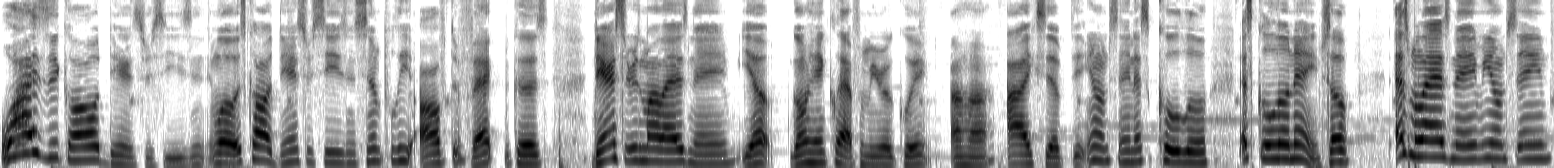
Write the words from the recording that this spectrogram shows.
Why is it called Dancer Season? Well, it's called Dancer Season simply off the fact because Dancer is my last name. Yep. Go ahead and clap for me real quick. Uh-huh. I accept it. You know what I'm saying? That's a cool little that's a cool little name. So that's my last name, you know what I'm saying?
